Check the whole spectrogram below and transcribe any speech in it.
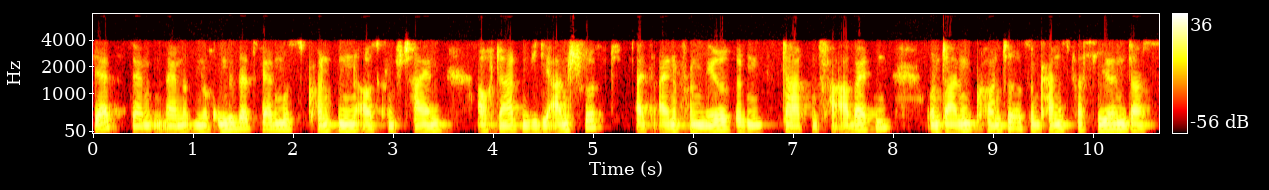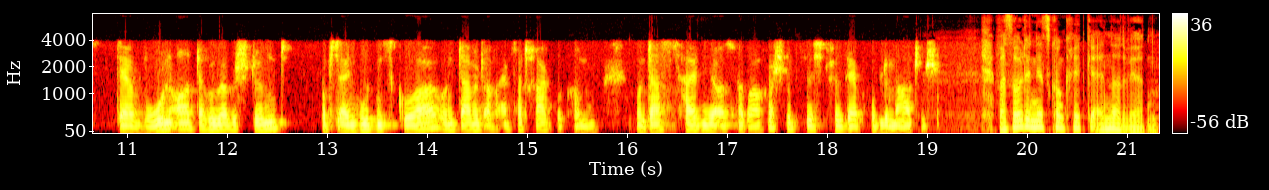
jetzt, der noch umgesetzt werden muss, konnten Auskunftsteilen auch Daten wie die Anschrift als eine von mehreren Daten verarbeiten. Und dann konnte es und kann es passieren, dass der Wohnort darüber bestimmt, ob ich einen guten Score und damit auch einen Vertrag bekomme. Und das halten wir aus Verbraucherschutzsicht für sehr problematisch. Was soll denn jetzt konkret geändert werden?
